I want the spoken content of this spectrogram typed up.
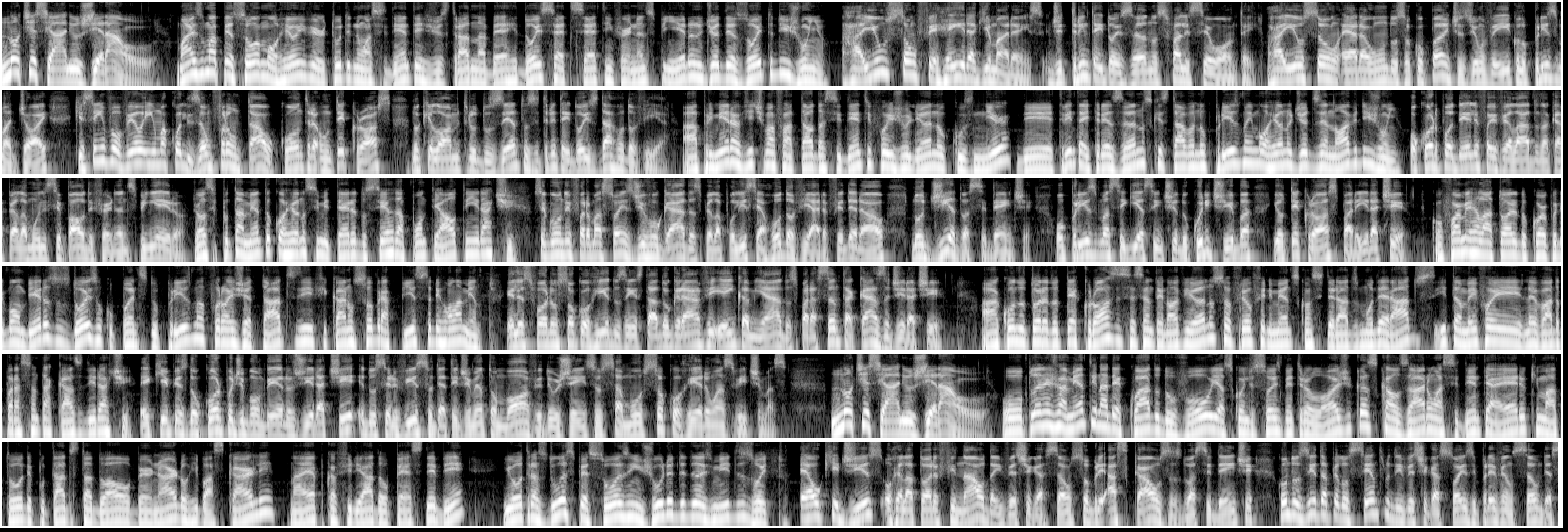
Noticiário Geral. Mais uma pessoa morreu em virtude de um acidente registrado na BR 277 em Fernandes Pinheiro no dia 18 de junho. Railson Ferreira Guimarães, de 32 anos, faleceu ontem. Railson era um dos ocupantes de um veículo Prisma Joy que se envolveu em uma colisão frontal contra um T-Cross no quilômetro 232 da rodovia. A primeira vítima fatal do acidente foi Juliano Kuznir, de 33 anos, que estava no Prisma e morreu no dia 19 de junho. O corpo dele foi velado na Capela Municipal Municipal de Fernandes Pinheiro. O sepultamento ocorreu no cemitério do Cerro da Ponte Alta, em Irati. Segundo informações divulgadas pela Polícia Rodoviária Federal, no dia do acidente, o Prisma seguia sentido Curitiba e o T-Cross para Irati. Conforme relatório do Corpo de Bombeiros, os dois ocupantes do Prisma foram ejetados e ficaram sobre a pista de rolamento. Eles foram socorridos em estado grave e encaminhados para a Santa Casa de Irati. A condutora do T-Cross, de 69 anos, sofreu ferimentos considerados moderados e também foi levada para a Santa Casa de Irati. Equipes do Corpo de Bombeiros de Irati e do Serviço de Atendimento Móvel de Urgência SAMU socorreram as vítimas. Noticiário Geral. O planejamento inadequado do voo e as condições meteorológicas causaram um acidente aéreo que matou o deputado estadual Bernardo Ribascarli, na época afiliado ao PSDB, e outras duas pessoas em julho de 2018. É o que diz o relatório final da investigação sobre as causas do acidente, conduzida pelo Centro de Investigações e Prevenção de,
